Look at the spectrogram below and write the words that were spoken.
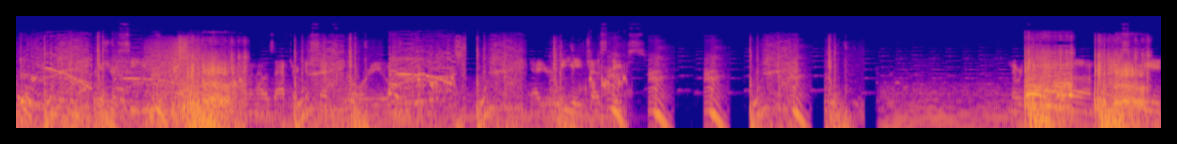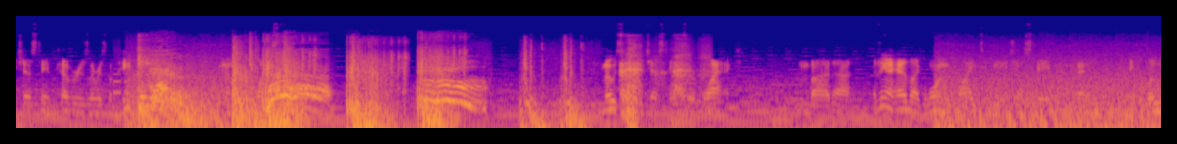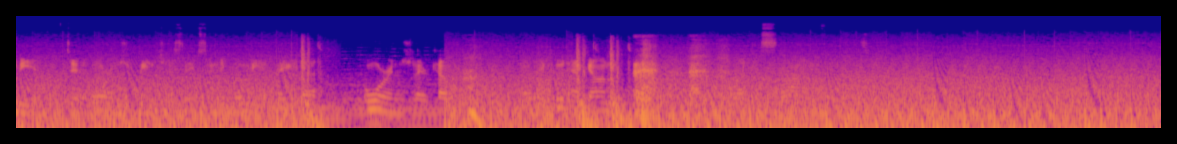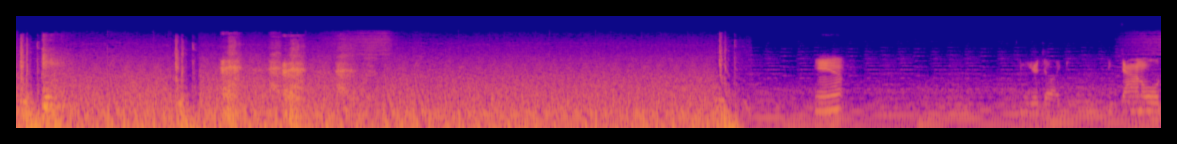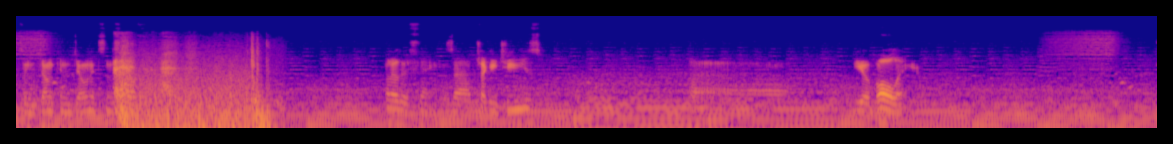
Pretty CDs when I was after cassettes for you. Yeah, your VHS tapes. VHS tape covers. There was the paper, most VHS tapes were black. But uh, I think I had like one white VHS tape, and then Nickelodeon did orange VHS tapes, and Nickelodeon made uh, orange their color. Uh, they could have gone Donuts and stuff. What other things? Uh, Chuck E. Cheese. Uh, you bowling.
